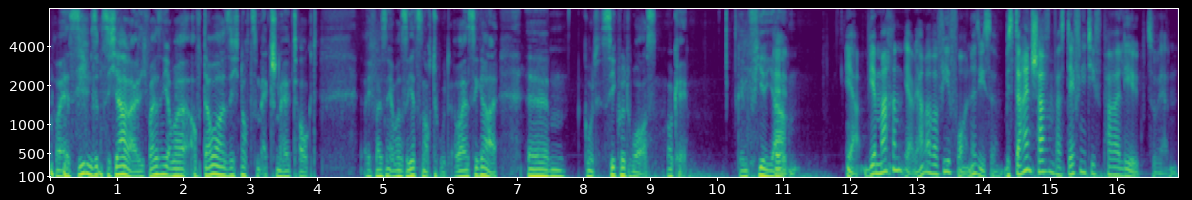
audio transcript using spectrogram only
aber er ist 77 Jahre alt. Ich weiß nicht, ob er auf Dauer sich noch zum Actionheld taugt. Ich weiß nicht, ob er es jetzt noch tut, aber ist egal. Ähm, gut, Secret Wars. Okay. In vier Jahren. Ähm, ja, wir machen, ja, wir haben aber viel vor, ne, siehst du. Bis dahin schaffen wir es definitiv parallel zu werden.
